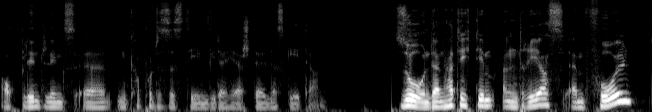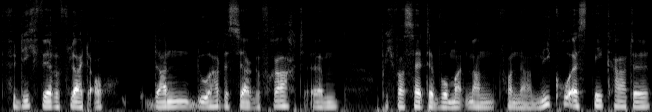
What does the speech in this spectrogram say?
auch blindlings äh, ein kaputtes System wiederherstellen. Das geht dann. So, und dann hatte ich dem Andreas empfohlen. Für dich wäre vielleicht auch dann, du hattest ja gefragt, ähm, ob ich was hätte, wo man, man von einer Micro-SD-Karte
